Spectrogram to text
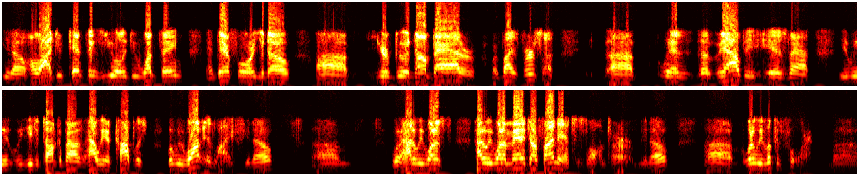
you know, oh, I do ten things, you only do one thing, and therefore, you know, uh, you're good and I'm bad, or or vice versa. Uh, when the reality is that we we need to talk about how we accomplish what we want in life. You know, um, well, how do we want to how do we want to manage our finances long term? You know, uh, what are we looking for? Uh,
